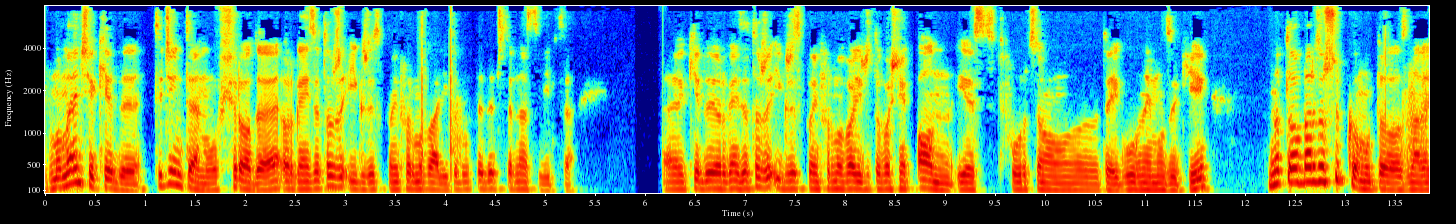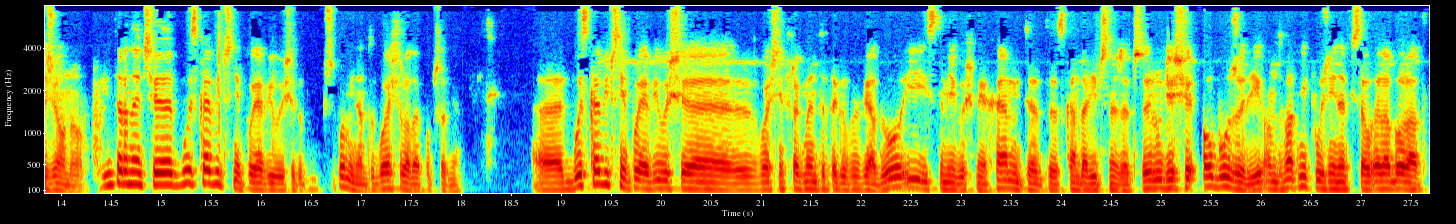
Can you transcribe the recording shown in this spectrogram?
W momencie, kiedy tydzień temu, w środę, organizatorzy igrzysk poinformowali, to był wtedy 14 lipca, kiedy organizatorzy igrzysk poinformowali, że to właśnie on jest twórcą tej głównej muzyki, no to bardzo szybko mu to znaleziono. W internecie błyskawicznie pojawiły się, to przypominam, to była środa poprzednia, e, błyskawicznie pojawiły się właśnie fragmenty tego wywiadu i z tym jego śmiechem i te, te skandaliczne rzeczy. Ludzie się oburzyli. On dwa dni później napisał elaborat,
